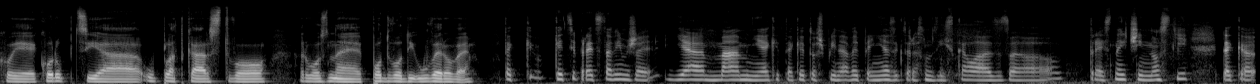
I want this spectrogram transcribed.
ako je korupcia, uplatkárstvo, rôzne podvody úverové. Tak keď si predstavím, že ja mám nejaké takéto špinavé peniaze, ktoré som získala z eh, trestnej činnosti, tak eh,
